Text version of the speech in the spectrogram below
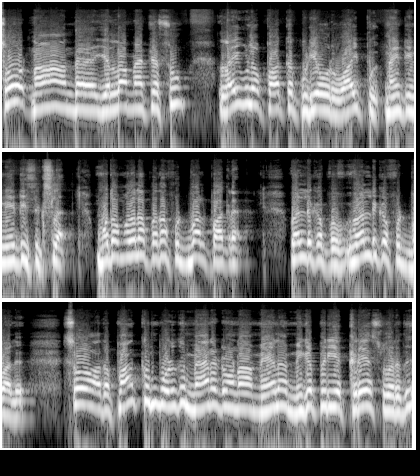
ஸோ நான் அந்த எல்லா மேட்சஸும் லைவில் பார்க்கக்கூடிய ஒரு வாய்ப்பு நைன்டீன் எயிட்டி சிக்ஸில் முத முதல்ல இப்போ தான் ஃபுட்பால் பார்க்குறேன். World cup world cup football so அதை பார்க்கும் பொழுது மேரடோனா மேலே மிகப்பெரிய கிரேஸ் வருது.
